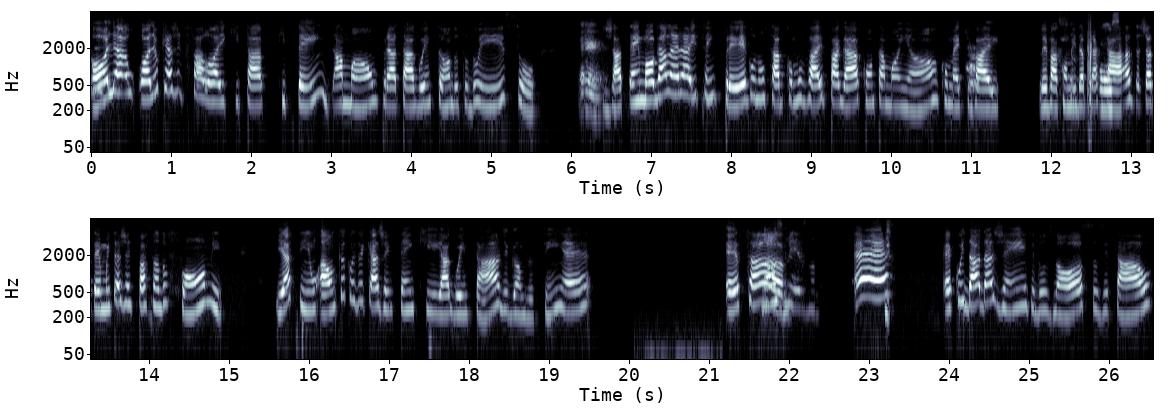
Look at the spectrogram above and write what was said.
Olha, olha o que a gente falou aí que, tá, que tem a mão para estar tá aguentando tudo isso. É. Já tem mó galera aí sem emprego, não sabe como vai pagar a conta amanhã, como é que vai levar comida para casa. Já tem muita gente passando fome. E assim, a única coisa que a gente tem que aguentar, digamos assim, é essa. Nós mesmos. É, é cuidar da gente, dos nossos e tal.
